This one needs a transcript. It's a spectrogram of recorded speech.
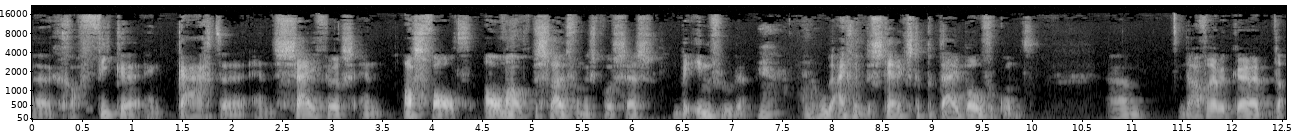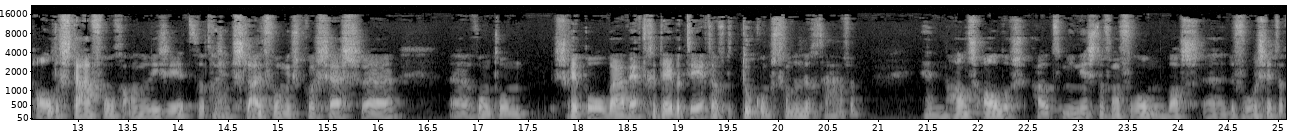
uh, grafieken en kaarten en cijfers en asfalt allemaal het besluitvormingsproces beïnvloeden. Ja. En hoe eigenlijk de sterkste partij bovenkomt. Um, daarvoor heb ik uh, de Alderstafel geanalyseerd. Dat was een besluitvormingsproces uh, uh, rondom Schiphol, waar werd gedebatteerd over de toekomst van de luchthaven. En Hans Alders, oud-minister van Vrom, was de voorzitter.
